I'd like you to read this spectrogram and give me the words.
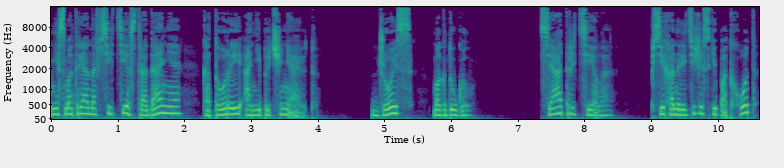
несмотря на все те страдания, которые они причиняют. Джойс МакДугал. Театры тела психоаналитический подход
